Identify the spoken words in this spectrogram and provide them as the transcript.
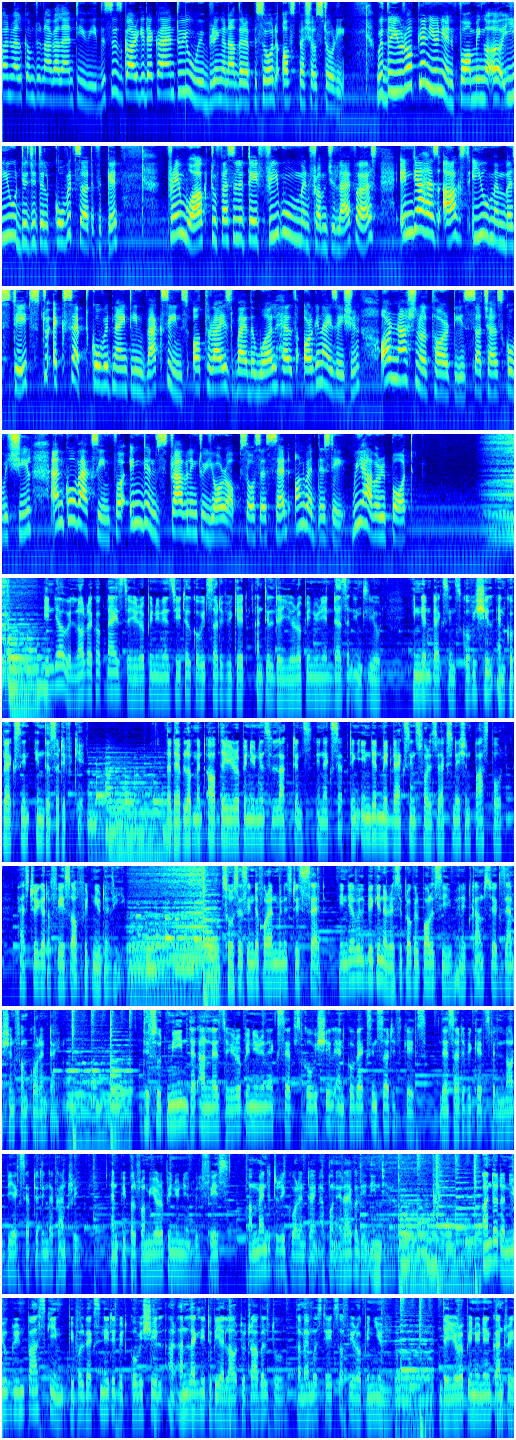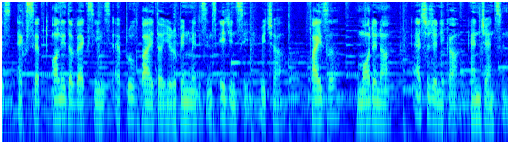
and welcome to Nagaland TV. This is Gargi Deka and to you we bring another episode of Special Story. With the European Union forming a EU digital COVID certificate framework to facilitate free movement from July 1st, India has asked EU member states to accept COVID-19 vaccines authorized by the World Health Organization or national authorities such as Covishield and Covaxin for Indians traveling to Europe, sources said on Wednesday. We have a report India will not recognize the European Union's digital COVID certificate until the European Union doesn't include Indian vaccines Covishield and Covaxin in the certificate. The development of the European Union's reluctance in accepting Indian made vaccines for its vaccination passport has triggered a face off with New Delhi. Sources in the foreign ministry said India will begin a reciprocal policy when it comes to exemption from quarantine. This would mean that unless the European Union accepts Covishield and Covaxin certificates, their certificates will not be accepted in the country and people from European Union will face a mandatory quarantine upon arrival in India. Under the new Green Pass scheme, people vaccinated with Covishield are unlikely to be allowed to travel to the member states of European Union. The European Union countries accept only the vaccines approved by the European Medicines Agency, which are Pfizer, Moderna, AstraZeneca, and Janssen.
